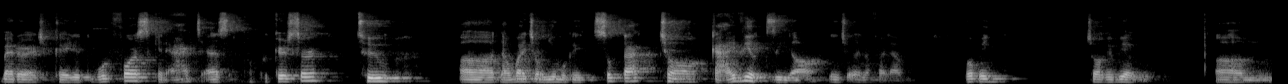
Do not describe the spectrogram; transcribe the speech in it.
better educated workforce can act as a precursor to uh, đóng vai trò như một cái xúc tác cho cái việc gì đó. Nên chỗ này nó phải là verb in cho cái việc um,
